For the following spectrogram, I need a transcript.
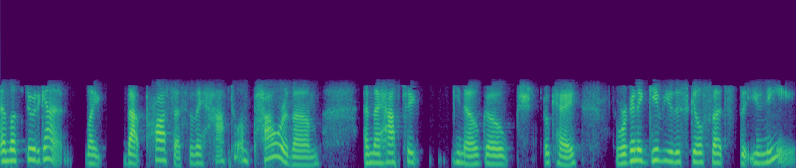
And let's do it again. Like that process. So they have to empower them and they have to, you know, go, okay, we're going to give you the skill sets that you need.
